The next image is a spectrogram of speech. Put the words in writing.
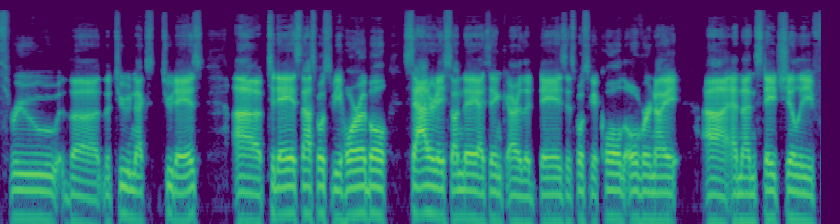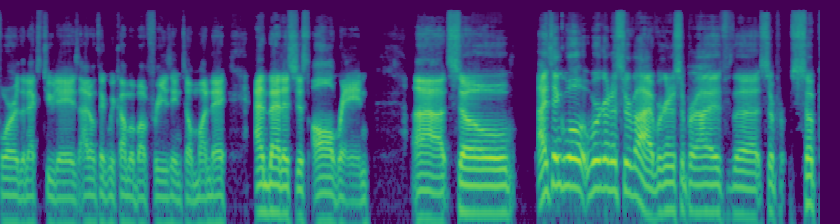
through the the two next two days. Uh, today it's not supposed to be horrible. Saturday, Sunday, I think are the days. It's supposed to get cold overnight. Uh, and then stay chilly for the next two days. I don't think we come above freezing until Monday, and then it's just all rain. Uh, so I think we'll we're gonna survive. We're gonna surprise the sup, sup,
